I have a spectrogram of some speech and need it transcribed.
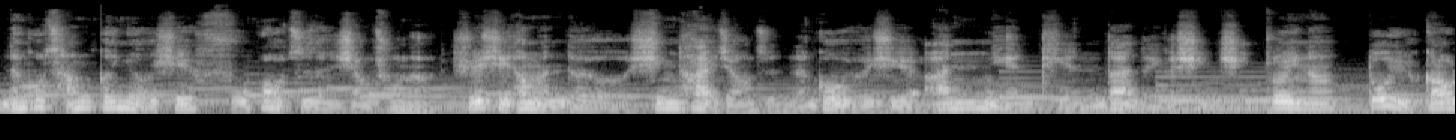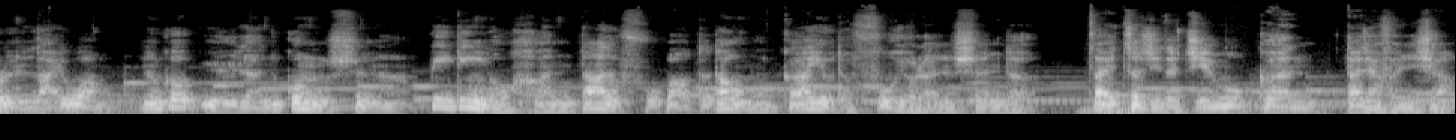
能够常跟有一些福报之人相处呢，学习他们的心态这样子，能够有一些安年恬淡的一个心情。所以呢，多与高人来往。能够与人共事呢，必定有很大的福报，得到我们该有的富有人生的。在这集的节目跟大家分享。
